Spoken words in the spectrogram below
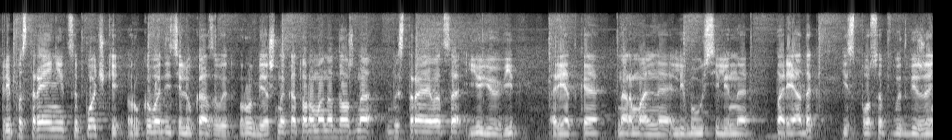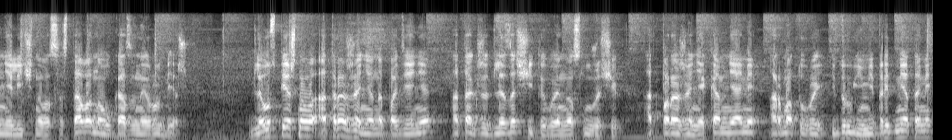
При построении цепочки руководитель указывает рубеж, на котором она должна выстраиваться, ее вид, редкая, нормальная либо усиленная, порядок и способ выдвижения личного состава на указанный рубеж. Для успешного отражения нападения, а также для защиты военнослужащих от поражения камнями, арматурой и другими предметами,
